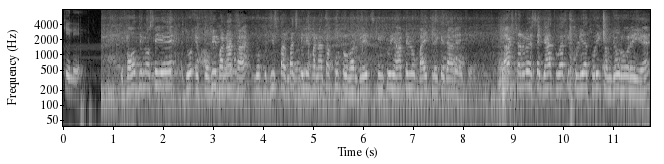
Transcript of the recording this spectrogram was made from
केले. कि बहुत दिनों से ये जो एफ़ बना था, जो जिस पर्पज के लिए बना था फुट ओवर ब्रिज किंतु यहाँ पे लोग बाइक लेके जा रहे थे। लास्ट सर्वे से ज्ञात हुआ कि पुलिया थोड़ी कमज़ोर हो रही है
